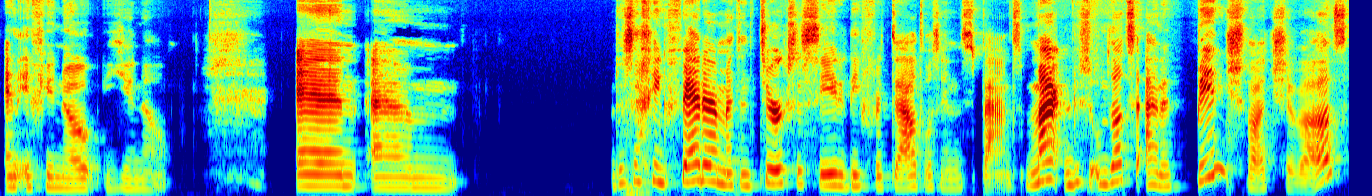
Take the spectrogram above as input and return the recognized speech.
En if you know, you know. En um, dus hij ging verder met een Turkse serie die vertaald was in het Spaans. Maar dus omdat ze aan het binge-watchen was,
